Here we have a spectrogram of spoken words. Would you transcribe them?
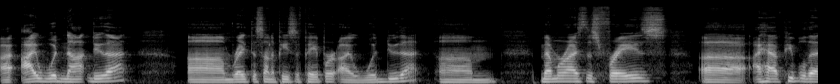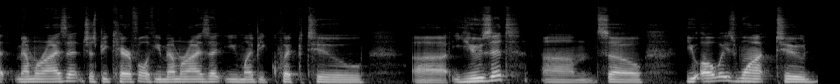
I, I would not do that um, write this on a piece of paper, I would do that. Um, memorize this phrase. Uh, I have people that memorize it. Just be careful if you memorize it, you might be quick to uh, use it. Um, so you always want to,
